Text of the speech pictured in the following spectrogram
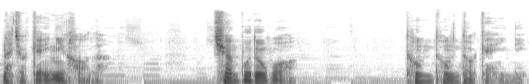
那就给你好了，全部的我，通通都给你。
